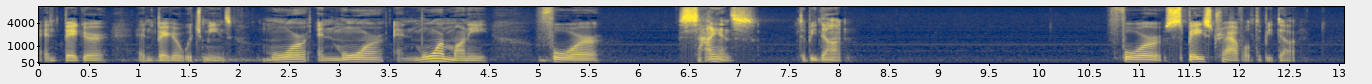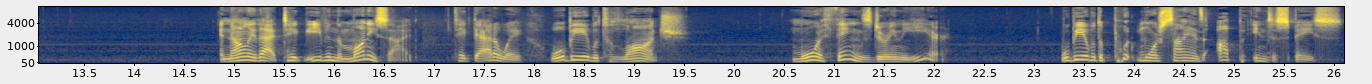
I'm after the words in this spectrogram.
and bigger and bigger, which means more and more and more money for science to be done, for space travel to be done. And not only that, take even the money side, take that away, we'll be able to launch more things during the year. We'll be able to put more science up into space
